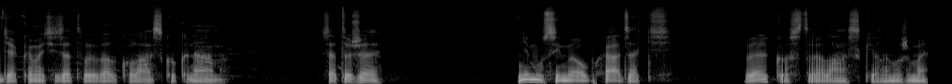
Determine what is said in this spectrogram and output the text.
ďakujeme Ti za Tvoju veľkú lásku k nám. Za to, že nemusíme obchádzať veľkosť Tvojej lásky, ale môžeme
